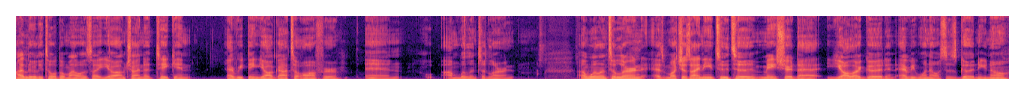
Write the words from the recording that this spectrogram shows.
I literally told them I was like, "Yo, I'm trying to take in everything y'all got to offer, and I'm willing to learn. I'm willing to learn as much as I need to to make sure that y'all are good and everyone else is good. You know."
